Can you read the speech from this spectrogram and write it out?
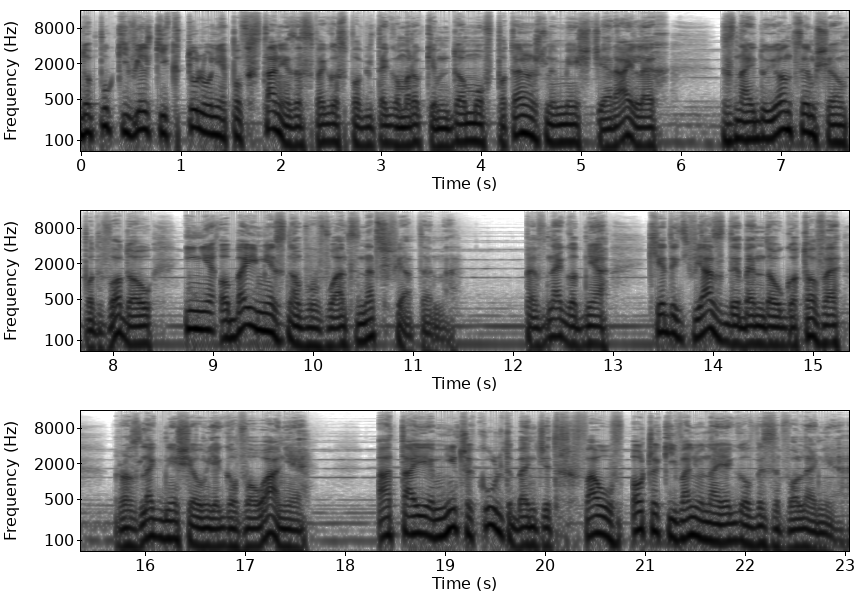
dopóki wielki Ktulu nie powstanie ze swego spowitego mrokiem domu w potężnym mieście Rajlech, znajdującym się pod wodą i nie obejmie znowu władzy nad światem. Pewnego dnia, kiedy gwiazdy będą gotowe, rozlegnie się jego wołanie, a tajemniczy kult będzie trwał w oczekiwaniu na jego wyzwolenie.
